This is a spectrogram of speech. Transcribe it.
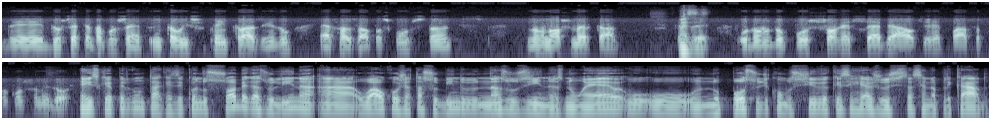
de, dos 70%. Então, isso tem trazido essas altas constantes no nosso mercado. Quer Mas... dizer, o dono do posto só recebe a alta e repassa para o consumidor. É isso que eu ia perguntar. Quer dizer, quando sobe a gasolina, a, o álcool já está subindo nas usinas, não é o, o, no posto de combustível que esse reajuste está sendo aplicado?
